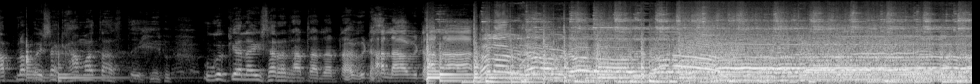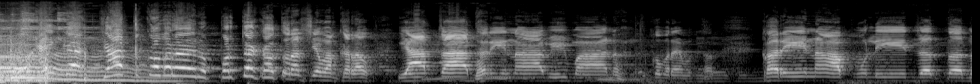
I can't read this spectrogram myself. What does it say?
आपला पैसा घामात असतंय. उग केला इशारा जाता जाता विठाला विठाला. विठाला विठाला विठाला ऐका, ज्या तुकोबर आहे ना प्रत्येक तर सेवा कराव. याचा धरीना अभिमान. खबर आहे म्हणतात करेना फुले जतन.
